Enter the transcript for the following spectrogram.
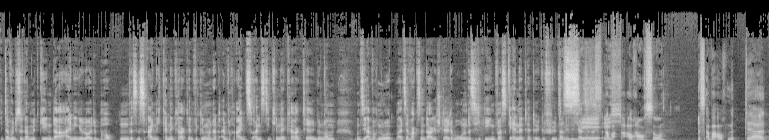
da würde ich sogar mitgehen, da einige Leute behaupten, das ist eigentlich keine Charakterentwicklung. Man hat einfach eins zu eins die Kindercharaktere genommen und sie einfach nur als Erwachsene dargestellt, aber ohne dass sich irgendwas geändert hätte, Das gefühlsmäßig. Also sehe das ich aber auch, auch- so. ist aber auch mit der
